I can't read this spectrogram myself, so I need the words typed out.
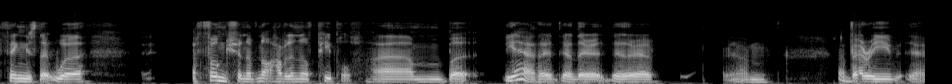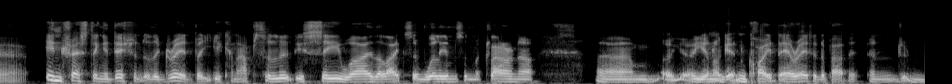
things that were a function of not having enough people. Um, but yeah, they're they're they're, they're um, a very uh, interesting addition to the grid. But you can absolutely see why the likes of Williams and McLaren are. Um, you know, getting quite aerated about it, and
